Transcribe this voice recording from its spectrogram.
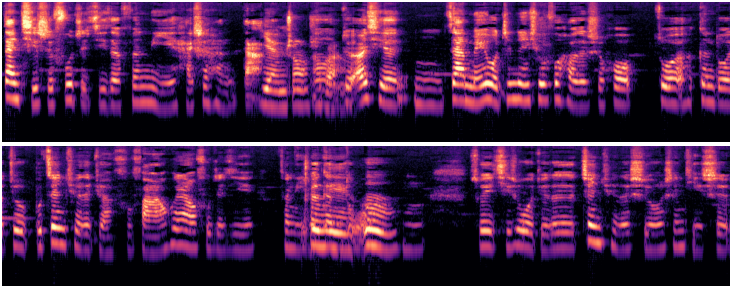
但其实腹直肌的分离还是很大，严重是吧？对，而且嗯，在没有真正修复好的时候，做更多就不正确的卷腹，反而会让腹直肌分离的更多。嗯嗯，所以其实我觉得正确的使用身体是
